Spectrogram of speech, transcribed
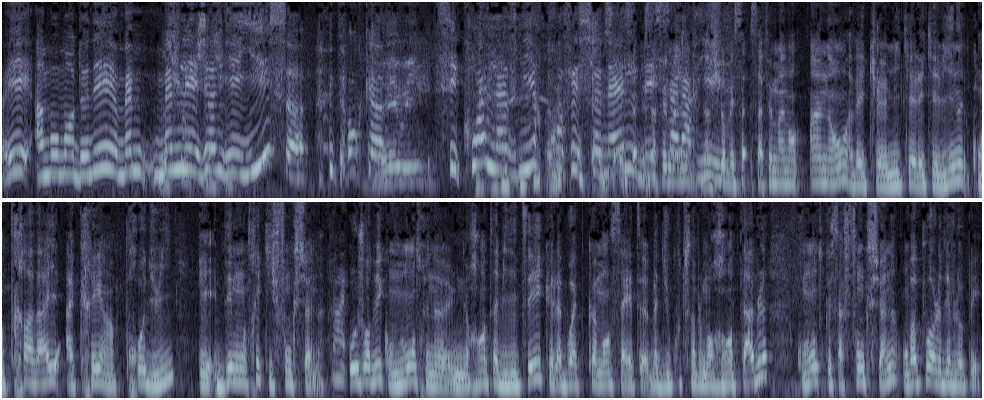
Vous voyez, à un moment donné, même, même sûr, les jeunes sûr. vieillissent. Donc, euh, Oui, oui. c'est quoi l'avenir professionnel des salariés bien sûr, mais ça, ça fait maintenant un an avec euh, Mickaël et Kevin qu'on travaille à créer un produit et démontrer qu'il fonctionne. Ouais. Aujourd'hui, qu'on montre une, une rentabilité, que la boîte commence à être bah, du coup tout simplement rentable, qu'on montre que ça fonctionne, on va pouvoir le développer.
